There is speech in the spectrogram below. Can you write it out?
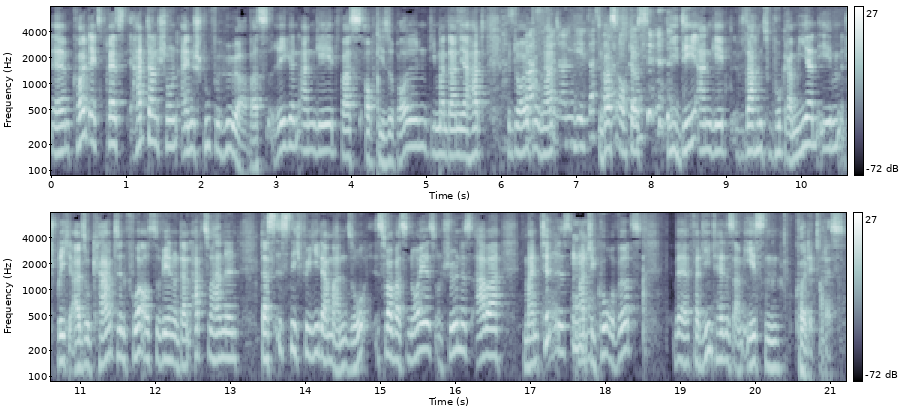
Ähm, Colt Express hat dann schon eine Stufe höher, was Regeln angeht, was auch diese Rollen, die man dann ja hat, Bedeutung was hat. denn angeht, was auch das, die Idee angeht, Sachen zu programmieren eben, sprich also Karten vorauszuwählen und dann abzuhandeln. Das ist nicht für jedermann so. Ist zwar was Neues und Schönes, aber mein Tipp ist, Machikoro wird's. Wer verdient hätte es am ehesten Colt Express.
